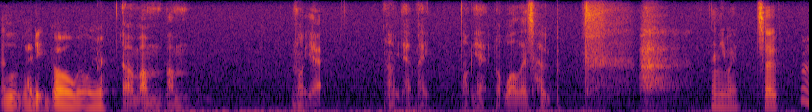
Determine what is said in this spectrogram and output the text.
um, let it go, will you? um, I'm, I'm not yet, not yet, mate, not yet. Not while there's hope. anyway, so hmm.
